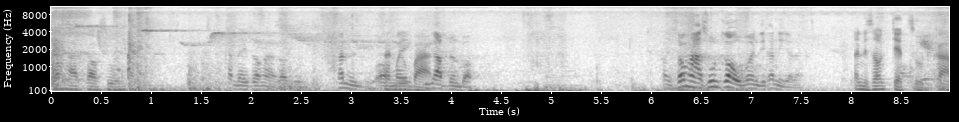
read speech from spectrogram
สองห้าเก้าศูนย์ขั้นใดต้องหาก็ดูขั้นออกขั้นไปอยู่บ้านยับนั่นบอกสองหาศูนย์เก้ามันจะขั้นนี้กันนะอันนี้สองเจ็ดศูนย์เก้า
